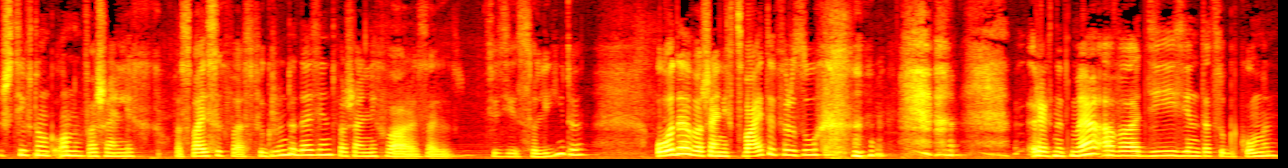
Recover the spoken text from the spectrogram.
Stiftung und wahrscheinlich, was weiß ich, was für Gründe da sind. Wahrscheinlich war es für sie solide. Oder wahrscheinlich zweiter Versuch, rechnet mehr, aber die sind dazu gekommen.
